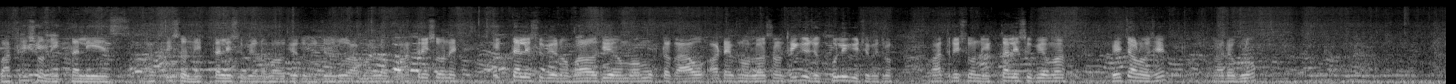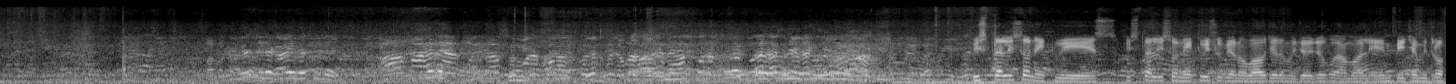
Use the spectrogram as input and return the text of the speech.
પાંત્રીસો ને એકતાલીસ, પાંત્રીસો ને એકતાલીસ રૂપિયાનો ભાવ થયો. તમે જોજો, આ માલનો પાંત્રીસો ને એકતાલીસ રૂપિયાનો ભાવ થયો. એમાં અમુક ટકા આવો આ ટાઈપનું લસણ થઈ ગયું છે, ખુલી ગયું છે, મિત્રો. પાંત્રીસો ને એકતાલીસ રૂપિયામાં વેચાણો છે. આ ડગલો. પિસ્તાલીસો ને એકવીસ, પિસ્તાલીસો ને એકવીસ રૂપિયાનો ભાવ છે, તમે જોઈ શકો આ માલ એમપી છે મિત્રો.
